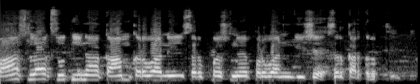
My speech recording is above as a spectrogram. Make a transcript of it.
પાંચ લાખ સુધીના કામ કરવાની સરપંચને પરવાનગી છે સરકાર તરફથી.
